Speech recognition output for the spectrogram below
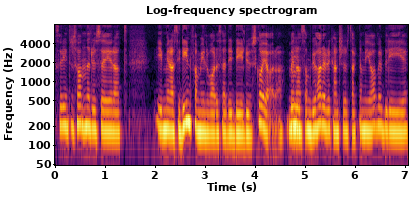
Så det är intressant när du säger att medan i din familj var det så här, det är det du ska göra. Medan om du hade det kanske sagt, nej men jag vill bli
